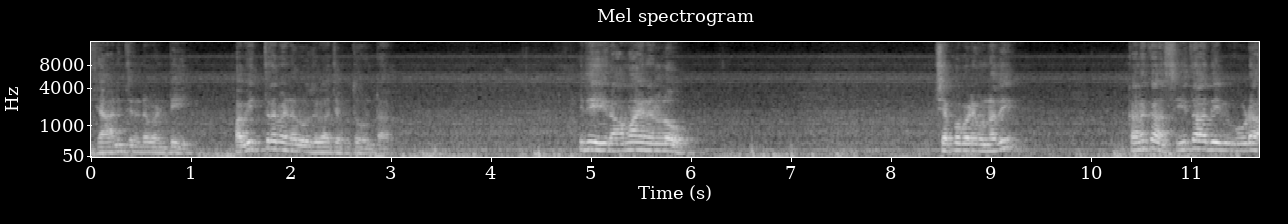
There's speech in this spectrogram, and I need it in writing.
ధ్యానించినటువంటి పవిత్రమైన రోజుగా చెబుతూ ఉంటారు. ఇది రామాయణంలో చెప్పబడి ఉన్నది. కనుక సీతాదేవి కూడా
